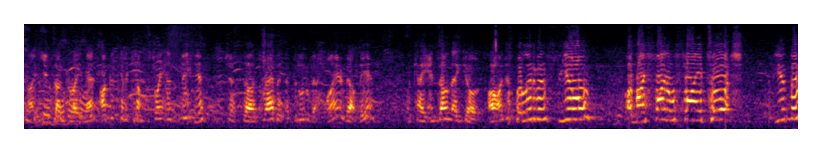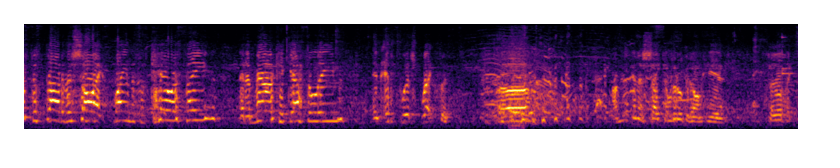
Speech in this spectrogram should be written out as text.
Uh, you've done great, man. I'm just going to come straight underneath you. Just uh, grab it a little bit higher about there. Okay, and don't let go. Uh, just put a little bit of fuel on my final fire torch. If you missed the start of the show, I explained this is kerosene in America gasoline in Ipswich breakfast. Uh, I'm just going to shake a little bit on here. Perfect.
